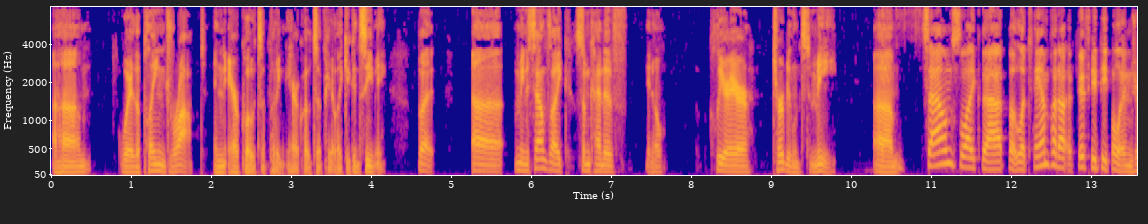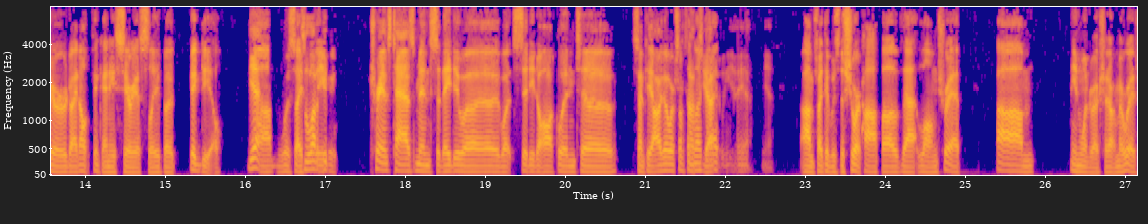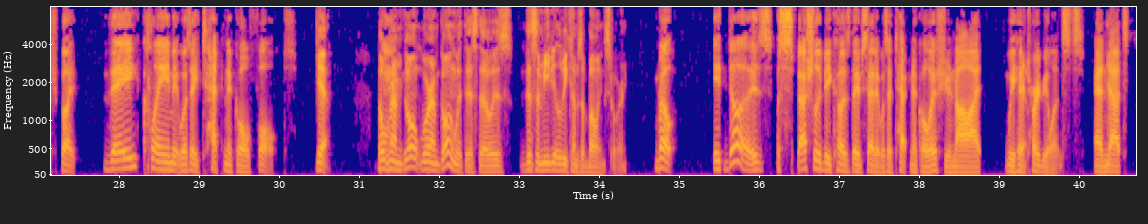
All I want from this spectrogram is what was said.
um, where the plane dropped in air quotes. I'm putting air quotes up here, like you can see me. But uh, I mean, it sounds like some kind of you know clear air turbulence to me. Um, Sounds like that, but Latam put out 50 people injured. I don't think any seriously, but big deal. Yeah. um, was I a lot of believe Trans Tasman, so they do a what city to Auckland to Santiago or something like that. yeah, yeah, yeah. Um, so I think it was the short hop of that long trip. Um, in one direction, I don't remember which, but they claim it was a technical fault. But where I'm going, where I'm going with this though, is this immediately becomes a Boeing story. Well, it does, especially because they've said it was a technical issue, not we had turbulence. And Yeah. that's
